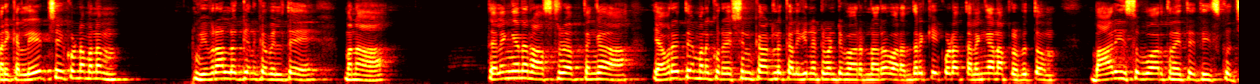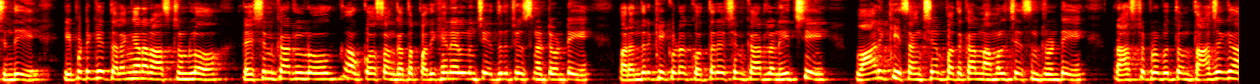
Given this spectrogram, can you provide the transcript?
మరి ఇక లేట్ చేయకుండా మనం వివరాల్లోకి కనుక వెళ్తే మన తెలంగాణ రాష్ట్ర వ్యాప్తంగా ఎవరైతే మనకు రేషన్ కార్డులు కలిగినటువంటి వారు ఉన్నారో వారందరికీ కూడా తెలంగాణ ప్రభుత్వం భారీ శుభవార్తనైతే తీసుకొచ్చింది. ఇప్పటికే తెలంగాణ రాష్ట్రంలో రేషన్ కార్డులు కోసం గత పదిహేనేళ్ళ నుంచి ఎదురు చూసినటువంటి వారందరికీ కూడా కొత్త రేషన్ కార్డులను ఇచ్చి వారికి సంక్షేమ పథకాలను అమలు చేసినటువంటి రాష్ట్ర ప్రభుత్వం తాజాగా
